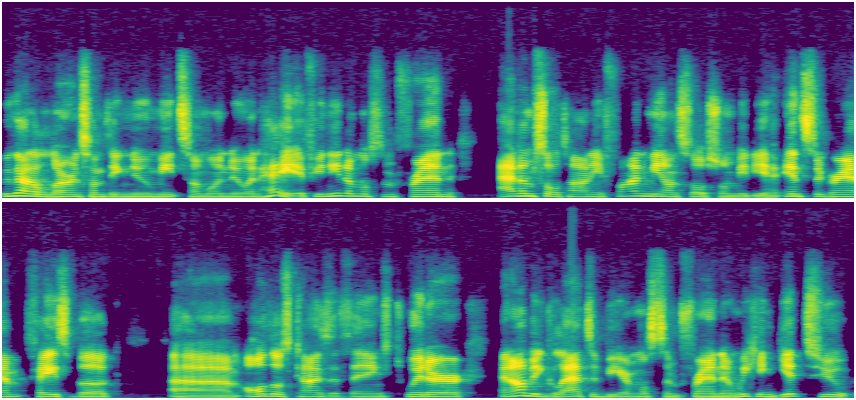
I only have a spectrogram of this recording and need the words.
We've got to learn something new, meet someone new. And hey, if you need a Muslim friend, Adam Soltani, find me on social media, Instagram, Facebook, um, all those kinds of things, Twitter, and I'll be glad to be your Muslim friend and we can get to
